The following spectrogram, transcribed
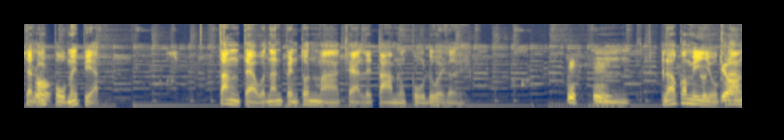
แต่หลวงปู่ไม่เปียก ตั้งแต่วันนั้นเป็นต้นมาแกเลยตามหลวงปู่ด้วยเลย อืมอืมแล้วก็มีอยู่สุดยคอดรั้ง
